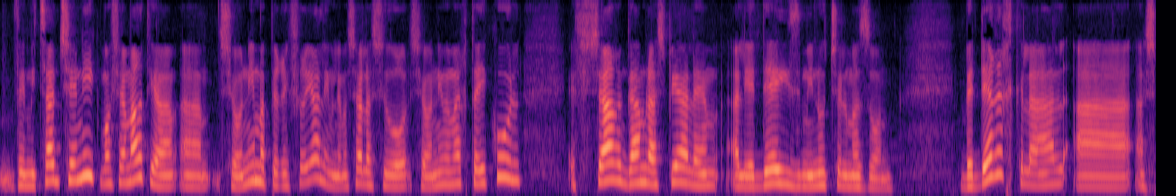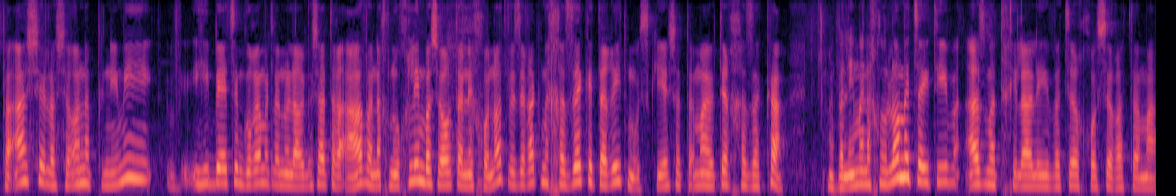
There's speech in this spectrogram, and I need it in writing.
ומצד שני, כמו שאמרתי, השעונים הפריפריאליים, למשל השעונים במערכת העיכול, אפשר גם להשפיע עליהם על ידי זמינות של מזון. בדרך כלל ההשפעה של השעון הפנימי היא בעצם גורמת לנו להרגשת רעב, אנחנו אוכלים בשעות הנכונות וזה רק מחזק את הריתמוס כי יש התאמה יותר חזקה. אבל אם אנחנו לא מצייתים אז מתחילה להיווצר חוסר התאמה.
